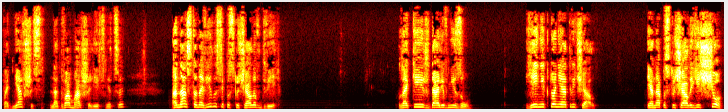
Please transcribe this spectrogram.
Поднявшись на два марша лестницы, она остановилась и постучала в дверь. Лакеи ждали внизу. Ей никто не отвечал, и она постучала еще,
